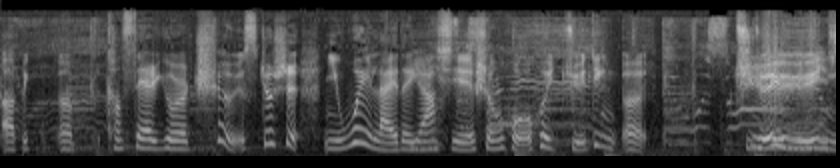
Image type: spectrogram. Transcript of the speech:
uh, be, uh, consider your choice 就是你未来的一 Yeah. 些生活会决定呃。取取决决于你于你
